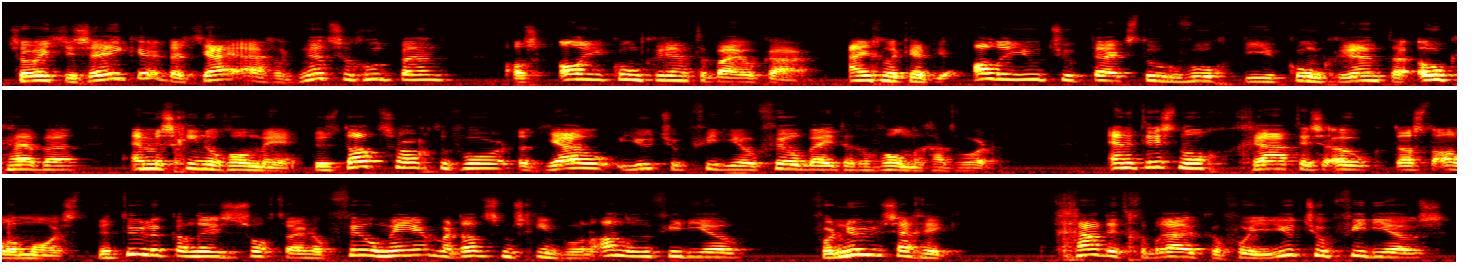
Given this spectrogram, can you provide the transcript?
Zo weet je zeker dat jij eigenlijk net zo goed bent als al je concurrenten bij elkaar. Eigenlijk heb je alle YouTube tags toegevoegd die je concurrenten ook hebben en misschien nog wel meer. Dus dat zorgt ervoor dat jouw YouTube video veel beter gevonden gaat worden. En het is nog gratis ook, dat is het allermooiste. Natuurlijk kan deze software nog veel meer, maar dat is misschien voor een andere video. Voor nu zeg ik, ga dit gebruiken voor je YouTube video's.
